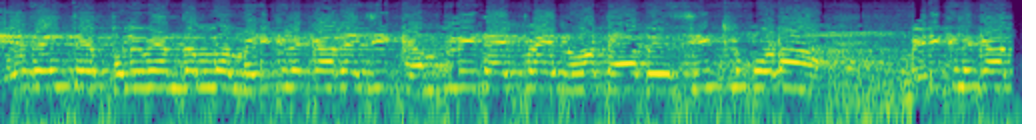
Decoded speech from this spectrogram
ఏదైతే పులివెందల్లో మెడికల్ కాలేజీ కంప్లీట్ అయిపోయి నూట యాభై సీట్లు కూడా మెడికల్ కాలేజీ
